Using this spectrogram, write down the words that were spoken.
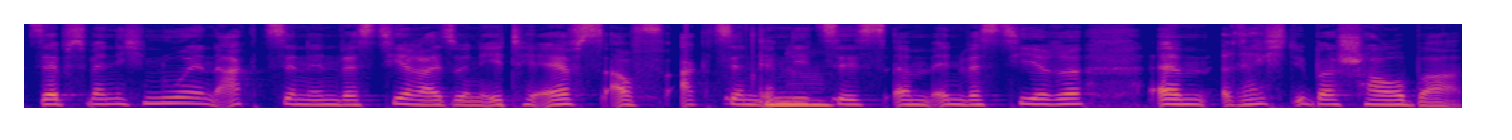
selbst wenn ich nur in Aktien investiere, also in ETFs, auf Aktienindizes genau. ähm, investiere, ähm, recht überschaubar.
